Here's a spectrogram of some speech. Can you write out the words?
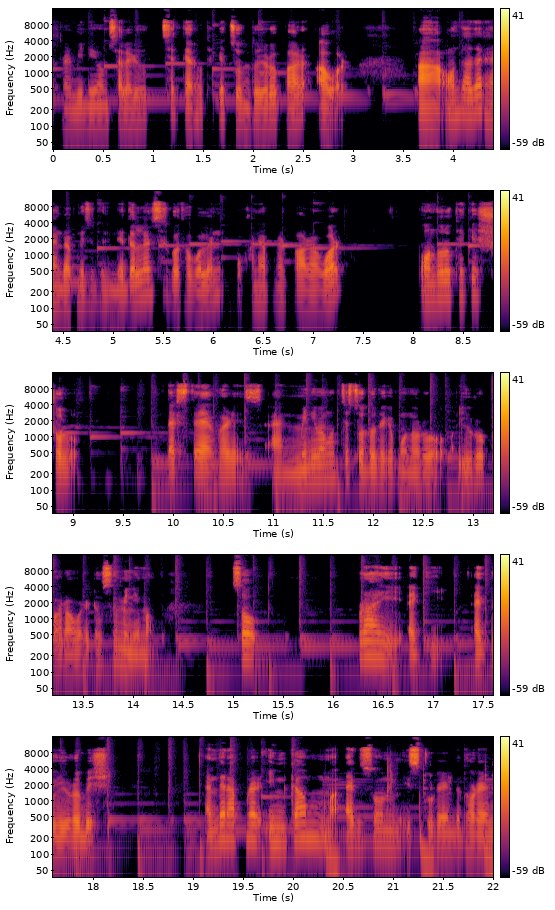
আপনার মিনিমাম স্যালারি হচ্ছে তেরো থেকে চোদ্দ euro per hour on the other hand আপনি যদি নেদারল্যান্ডসের কথা বলেন, ওখানে আপনার পার আওয়ার পনেরো থেকে ষোলো। That's the average and minimum হচ্ছে চোদ্দ থেকে পনেরো ইউরো পার আওয়ার এটা হচ্ছে মিনিমাম সো প্রায় একই, এক দুই ইউরো বেশি। অ্যান্ড দেন আপনার ইনকাম একজন স্টুডেন্ট ধরেন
